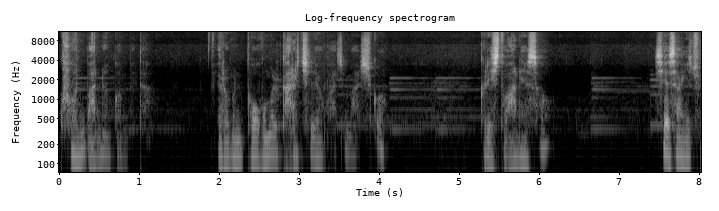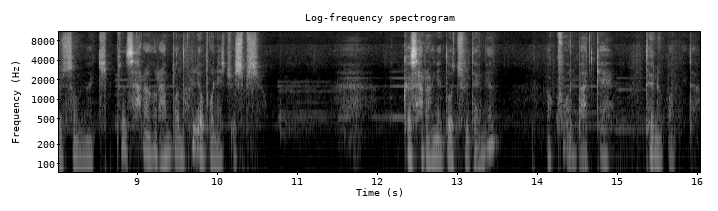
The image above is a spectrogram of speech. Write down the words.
구원받는 겁니다. 여러분 복음을 가르치려고 하지 마시고 그리스도 안에서 세상이 줄 수 없는 깊은 사랑을 한번 흘려보내 주십시오. 그 사랑에 노출되면 구원받게 되는 겁니다.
